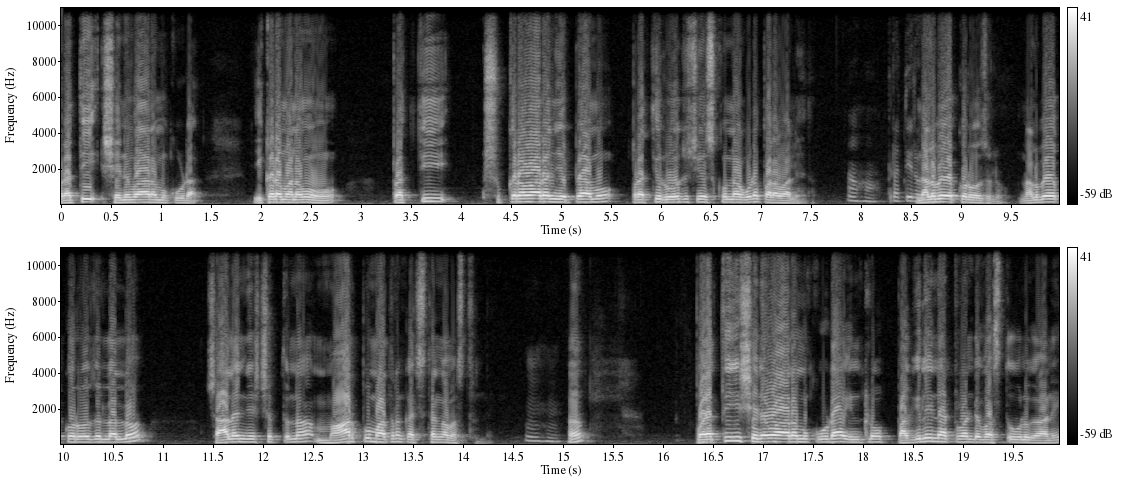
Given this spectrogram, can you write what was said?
ప్రతి శనివారం కూడా ఇక్కడ మనము ప్రతి శుక్రవారం చెప్పాము ప్రతిరోజు చేసుకున్నా కూడా పర్వాలేదు. నలభై ఒక్క రోజులు. నలభై ఒక్క రోజులలో ఛాలెంజ్ చేసి చెప్తున్నా మార్పు మాత్రం ఖచ్చితంగా వస్తుంది? ప్రతి శనివారం కూడా ఇంట్లో పగిలినటువంటి వస్తువులు కానీ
